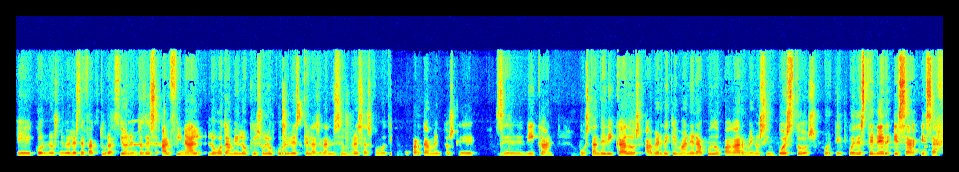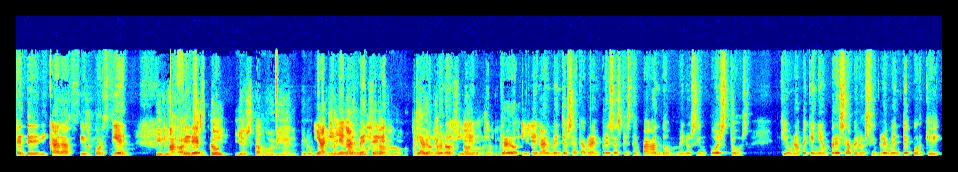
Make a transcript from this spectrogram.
eh, con los niveles de facturación. Entonces, al final, luego también lo que suele ocurrir es que las grandes empresas, como tienen departamentos que se dedican o están dedicados a ver de qué manera puedo pagar menos impuestos, porque puedes tener esa, esa gente dedicada 100% y hacer esto- y está muy bien, pero Y a- eso y hay legalmente, que ¿eh? a Claro, hay que no, no, o sea claro, y legalmente, o sea, que habrá empresas que estén pagando menos impuestos que una pequeña empresa, pero simplemente porque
